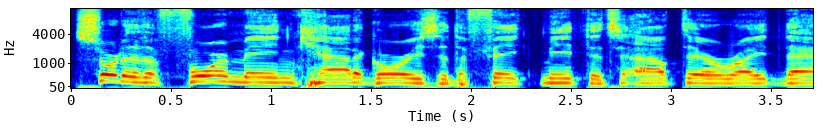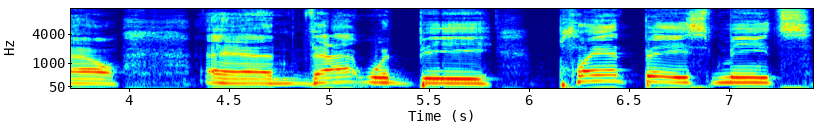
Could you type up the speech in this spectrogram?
sort of the four main categories of the fake meat that's out there right now. And that would be plant based meats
